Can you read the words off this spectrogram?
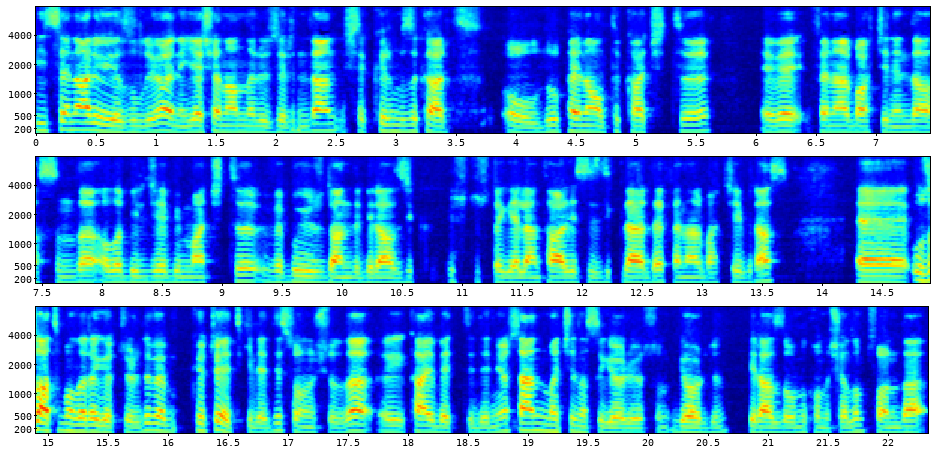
bir senaryo yazılıyor hani yaşananlar üzerinden işte kırmızı kart oldu, penaltı kaçtı e, ve Fenerbahçe'nin de aslında alabileceği bir maçtı ve bu yüzden de birazcık üst üste gelen talihsizlikler de Fenerbahçe'yi biraz e, uzatmalara götürdü ve kötü etkiledi. Sonuçta da e, kaybetti deniyor. Sen maçı nasıl görüyorsun? Gördün. Biraz da onu konuşalım. Sonra da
